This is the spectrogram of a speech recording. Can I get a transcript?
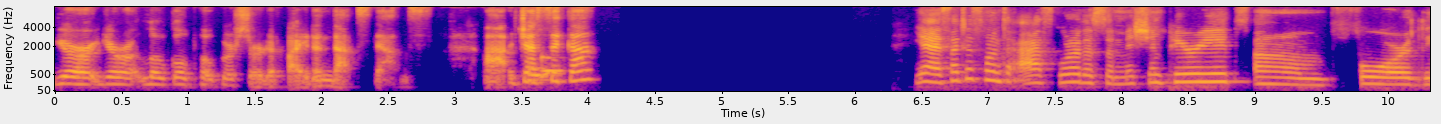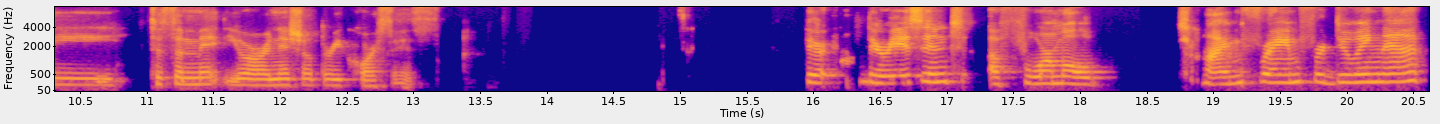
you're, you're local POCR certified and that stands. Uh, Jessica? Yes, I just wanted to ask, what are the submission periods um, for the, to submit your initial three courses? There, there isn't a formal time frame for doing that.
